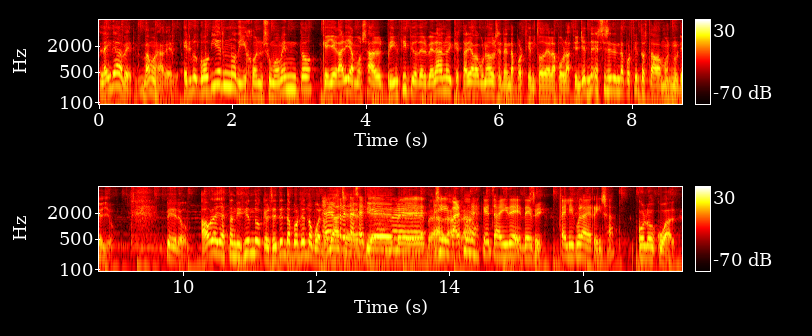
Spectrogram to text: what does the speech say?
la idea, a ver, vamos a ver, el gobierno dijo en su momento que llegaríamos al principio del verano y que estaría vacunado el 70% de la población. Y en ese 70% estábamos Nuria y yo. Pero ahora ya están diciendo que el 70%, bueno, el ya 30 de septiembre. bla, sí, bla, parece bla. un sketch ahí de, de Sí. película de risa. Con lo cual,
